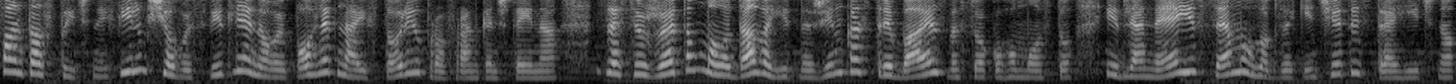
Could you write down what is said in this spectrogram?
Фантастичний фільм, що висвітлює новий погляд на історію про Франкенштейна. За сюжетом молода вагітна жінка стрибає з високого мосту, і для неї все могло б закінчитись трагічно,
